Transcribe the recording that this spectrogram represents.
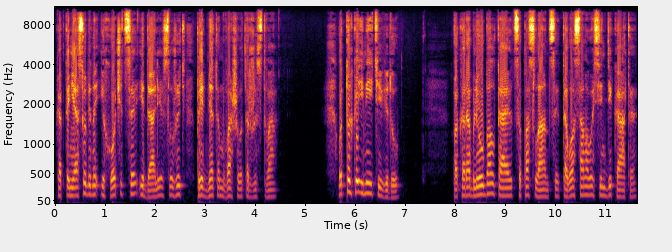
Как-то не особенно и хочется и далее служить предметом вашего торжества. Вот только имейте в виду, по кораблю болтаются посланцы того самого синдиката,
